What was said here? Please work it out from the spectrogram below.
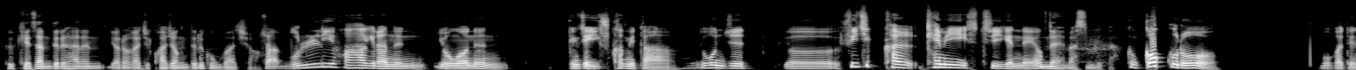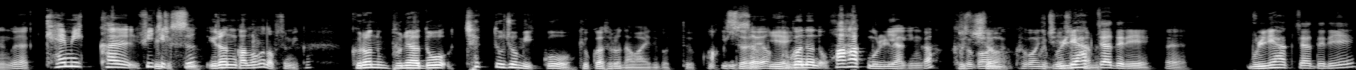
그 계산들을 하는 여러 가지 과정들을 공부하죠. 자 물리 화학이라는 용어는 굉장히 익숙합니다. 요건 이제 어 physical chemistry겠네요. 네, 맞습니다. 그럼 거꾸로 뭐가 되는 거야? chemical physics physics. 이런 과목은 없습니까? 그런 분야도 책도 좀 있고 교과서로 나와 있는 것도 있고 아, 있어요. 있어요? 예, 예. 그거는 화학 물리학인가? 그렇죠. 그건 그건 물리학자들이 네. 물리학자들이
